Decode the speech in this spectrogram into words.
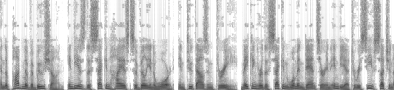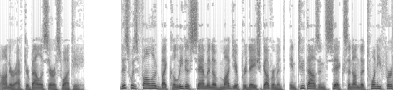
and the Padma Vibhushan, India's the second highest civilian award, in 2003, making her the second woman dancer in India to receive such an honour after Balasaraswati. This was followed by Kalidas Samman of Madhya Pradesh government, in 2006 and on 21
